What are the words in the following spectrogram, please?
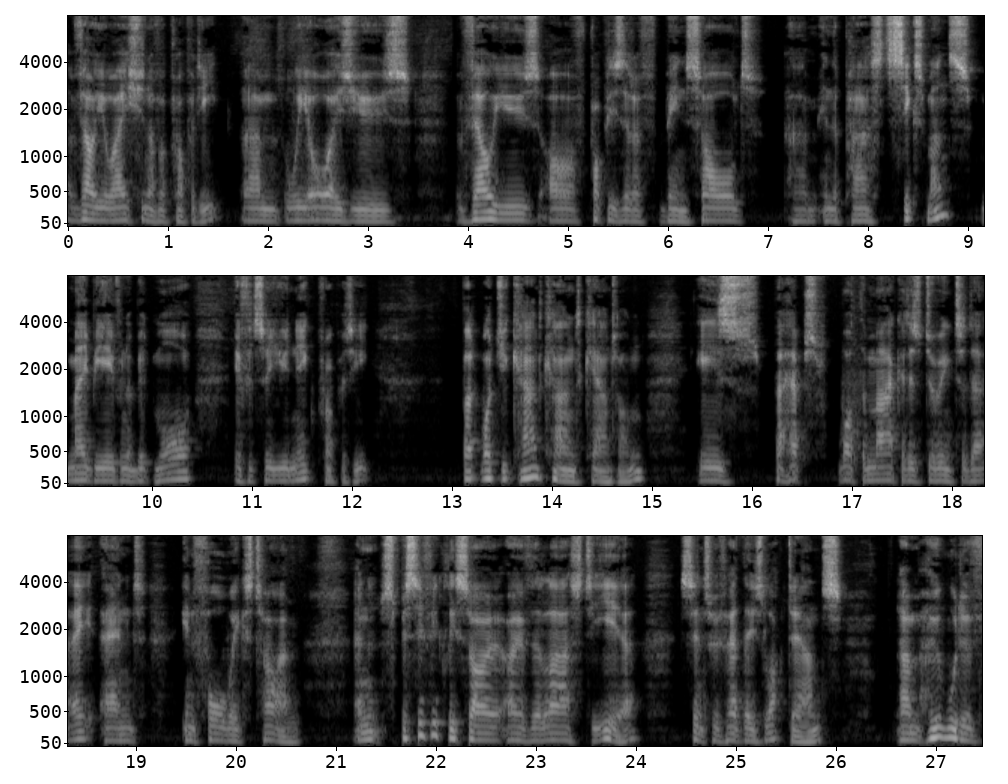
valuation of a property, um, we always use values of properties that have been sold um, in the past six months, maybe even a bit more if it's a unique property. But what you can't, can't count on is perhaps what the market is doing today and in four weeks' time. And specifically so over the last year, since we've had these lockdowns, Um, who would have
